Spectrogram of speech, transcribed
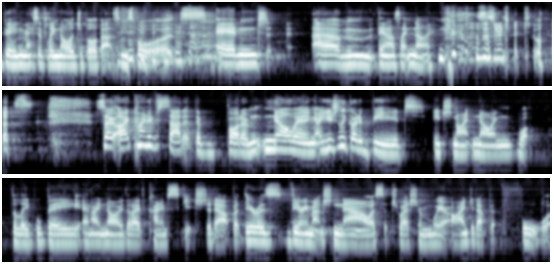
being massively knowledgeable about some sports. and um, then I was like, no, this is ridiculous. So I kind of start at the bottom, knowing I usually go to bed each night knowing what the lead will be, and I know that I've kind of sketched it out. But there is very much now a situation where I get up at four.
